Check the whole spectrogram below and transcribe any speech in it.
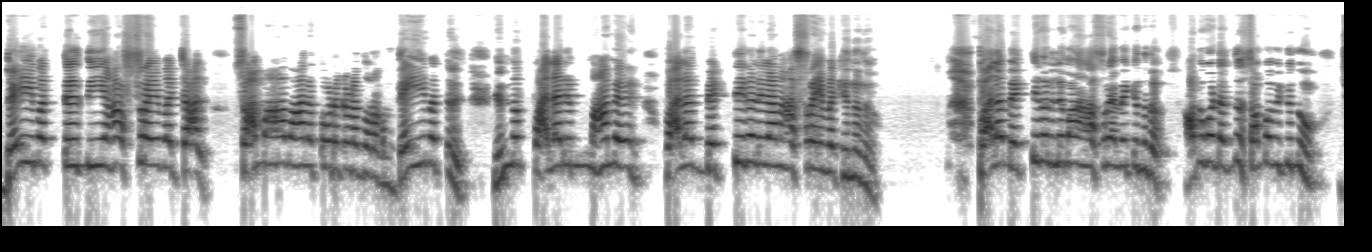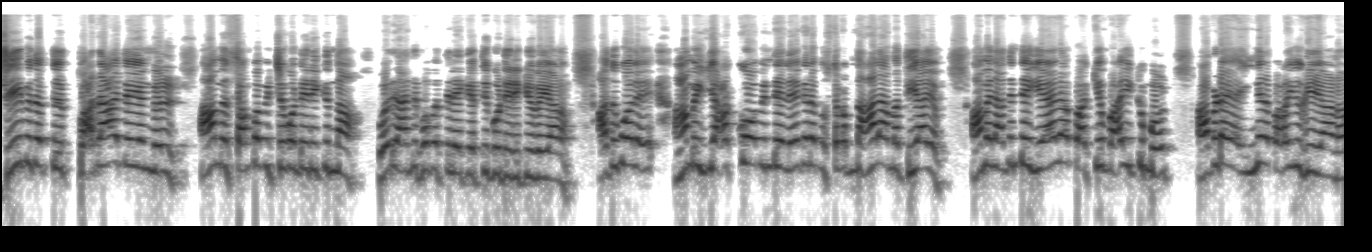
ദൈവത്തിൽ നീ ആശ്രയം വച്ചാൽ സമാധാനത്തോടെ കിടന്നുറങ്ങും. ദൈവത്തിൽ ഇന്ന് പലരും ആമേ പല വ്യക്തികളിലാണ് ആശ്രയം വെക്കുന്നത് പല വ്യക്തികളിലുമാണ് ആശ്രയം വെക്കുന്നത്. അതുകൊണ്ട് എന്ത് സംഭവിക്കുന്നു? ജീവിതത്തിൽ പരാജയങ്ങൾ ആമ സംഭവിച്ചുകൊണ്ടിരിക്കുന്ന ഒരു അനുഭവത്തിലേക്ക് എത്തിക്കൊണ്ടിരിക്കുകയാണ്. അതുപോലെ ആമ യാക്കോവിന്റെ ലേഖന പുസ്തകം നാലാം അധ്യായം അവൻ അതിന്റെ ഏഴാം വാക്യം വായിക്കുമ്പോൾ അവിടെ ഇങ്ങനെ പറയുകയാണ്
